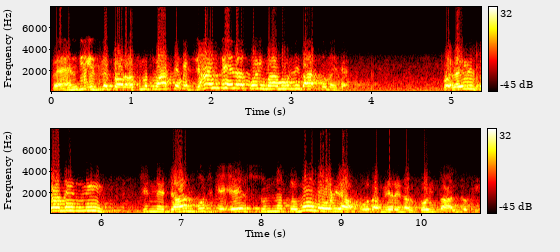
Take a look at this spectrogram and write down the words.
بہن کی عزت اور عصمت واسطے کہ جان دینا کوئی معمولی بات سمجھ ہے۔ پلئی سمجھنی جن نے جان بوجھ کے اے سنت تو منہ موڑیا، وہ میرے نال کوئی تعلق ہی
